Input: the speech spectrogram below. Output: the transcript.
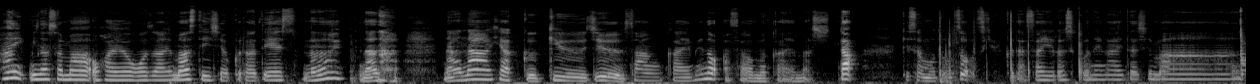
はい、皆様おはようございます。DJ オクラです。793回目の朝を迎えました。今朝もどうぞお付き合いください。よろしくお願いいたします。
